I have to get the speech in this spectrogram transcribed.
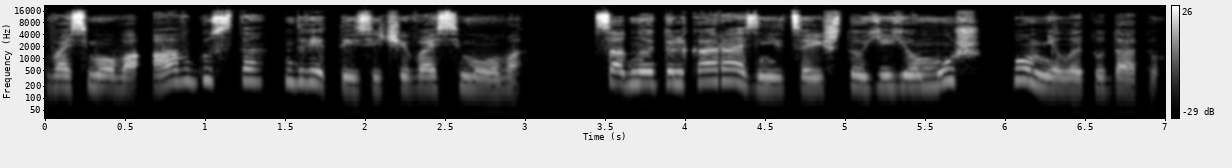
8 августа 2008 С одной только разницей, что ее муж помнил эту дату.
